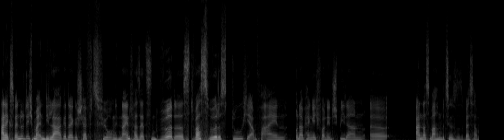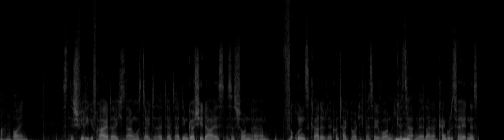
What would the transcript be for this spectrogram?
Alex, wenn du dich mal in die Lage der Geschäftsführung hineinversetzen würdest, was würdest du hier am Verein unabhängig von den Spielern äh, anders machen bzw. besser machen wollen? Das ist eine schwierige Frage, da ich sagen muss, da, ich, da, da dem Göschi da ist, ist es schon ähm, für uns gerade der Kontakt deutlich besser geworden. Mit mhm. Christian hatten wir leider kein gutes Verhältnis.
